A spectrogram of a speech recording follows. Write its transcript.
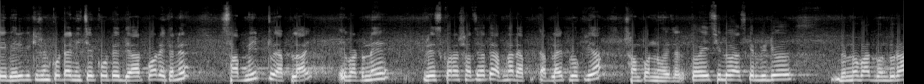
এই ভেরিফিকেশন কোডটা নিচের কোডে দেওয়ার পর এখানে সাবমিট টু অ্যাপ্লাই এই বাটনে প্রেস করার সাথে সাথে আপনার অ্যাপ্লাই প্রক্রিয়া সম্পন্ন হয়ে যাবে। তো এই ছিল আজকের ভিডিও ধন্যবাদ বন্ধুরা।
